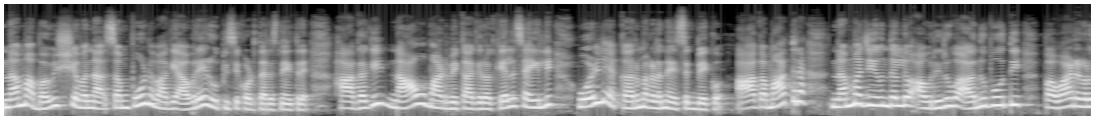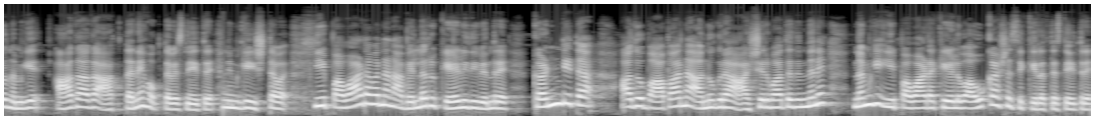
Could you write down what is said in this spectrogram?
ನಮ್ಮ ಭವಿಷ್ಯವನ್ನು ಸಂಪೂರ್ಣವಾಗಿ ಅವರೇ ರೂಪಿಸಿಕೊಡ್ತಾರೆ ಸ್ನೇಹಿತರೆ. ಹಾಗಾಗಿ ನಾವು ಮಾಡಬೇಕಾಗಿರೋ ಕೆಲಸ ಇಲ್ಲಿ ಒಳ್ಳೆಯ ಕರ್ಮಗಳನ್ನು ಎಸಗಬೇಕು. ಆಗ ಮಾತ್ರ ನಮ್ಮ ಜೀವನದಲ್ಲೂ ಅವರಿರುವ ಅನುಭೂತಿ, ಪವಾಡಗಳು ನಮಗೆ ಆಗಾಗ ಆಗ್ತಾನೆ ಹೋಗ್ತವೆ ಸ್ನೇಹಿತರೆ. ನಿಮಗೆ ಇಷ್ಟವ ಈ ಪವಾಡವನ್ನು ನಾವೆಲ್ಲರೂ ಕೇಳಿದ್ದೀವಿ ಅಂದರೆ ಖಂಡಿತ ಅದು ಬಾಬಾನ ಅನುಗ್ರಹ ಆಶೀರ್ವಾದದಿಂದನೇ ನಮಗೆ ಈ ಪವಾಡ ಕೇಳುವ ಅವಕಾಶ ಸಿಕ್ಕಿರುತ್ತೆ ಸ್ನೇಹಿತರೆ.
